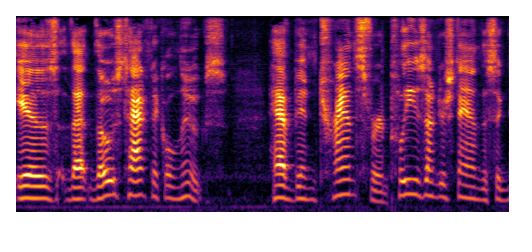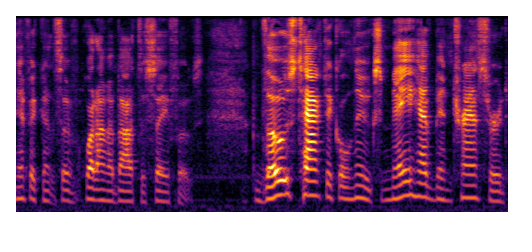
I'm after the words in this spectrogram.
is that those tactical nukes have been transferred. Please understand the significance of what I'm about to say, folks. Those tactical nukes may have been transferred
